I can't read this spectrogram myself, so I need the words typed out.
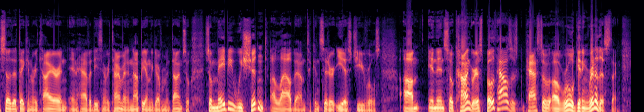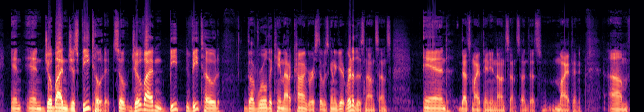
so that they can retire and, and have a decent retirement and not be on the government dime. So so maybe we shouldn't allow them to consider ESG rules. Um, and then so Congress, both houses passed a, a rule getting rid of this thing and and Joe Biden just vetoed it. So Joe Biden vetoed the rule that came out of Congress that was going to get rid of this nonsense, and that's my opinion. Nonsense. That's my opinion. Um,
